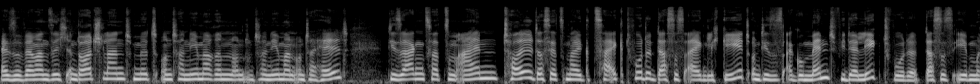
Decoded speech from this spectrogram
Also wenn man sich in Deutschland mit Unternehmerinnen und Unternehmern unterhält, die sagen zwar zum einen, toll, dass jetzt mal gezeigt wurde, dass es eigentlich geht und dieses Argument widerlegt wurde, dass es eben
